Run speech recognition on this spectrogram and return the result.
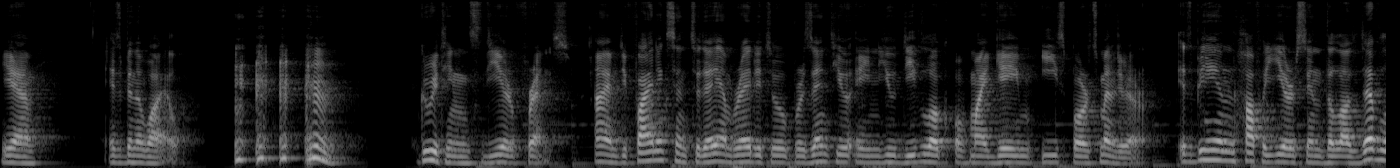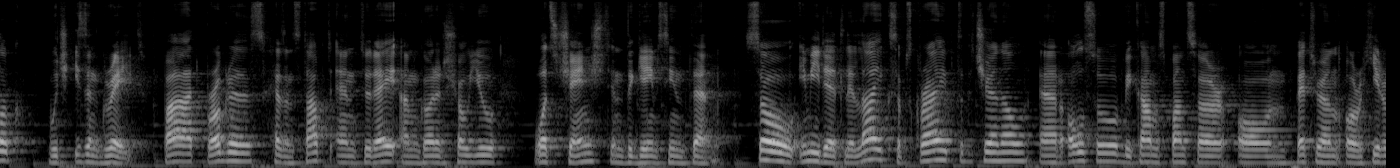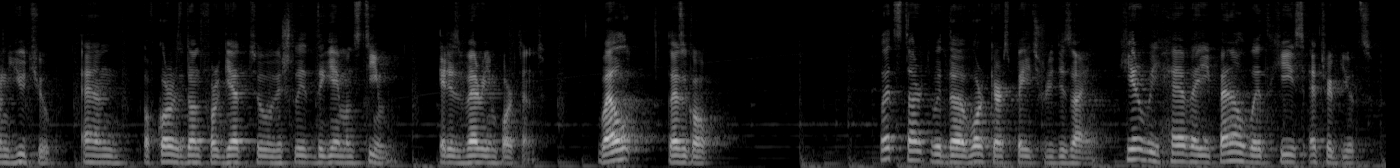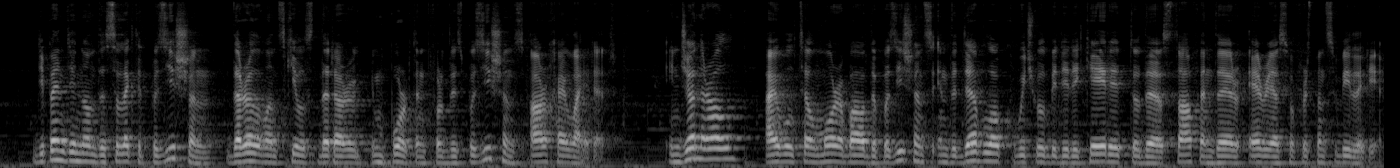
Yeah, it's been a while. Greetings, dear friends. I am Definix and today I'm ready to present you a new devlog of my game Esports Manager. It's been half a year since the last devlog, which isn't great, but progress hasn't stopped and today I'm gonna show you what's changed in the game since then. So immediately like, subscribe to the channel and also become sponsor on Patreon or here on YouTube. And of course don't forget to wishlist the game on Steam. It is very important. Well, let's go. Let's start with the workers page redesign. Here we have a panel with his attributes. Depending on the selected position, the relevant skills that are important for these positions are highlighted. In general, I will tell more about the positions in the devlog which will be dedicated to the staff and their areas of responsibility.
